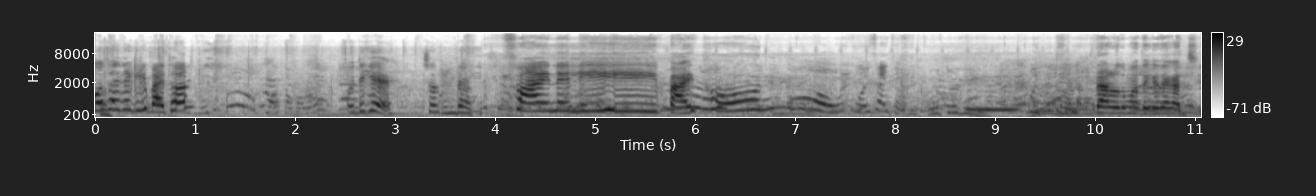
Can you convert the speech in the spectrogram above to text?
কোথায় দেখলি পাইথন? ওইদিকে চল। ফাইনালি পাইথন দাঁড়ো তোমাদেরকে দেখাচ্ছি।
